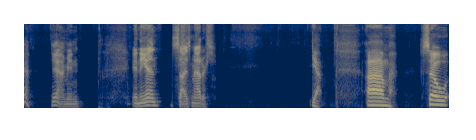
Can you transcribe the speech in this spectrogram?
Yeah, Yeah. I mean, in the end, size matters. Yeah. Um. So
